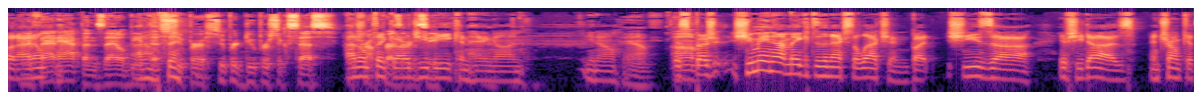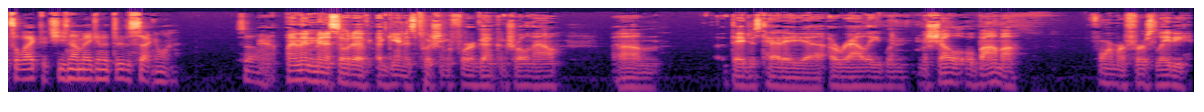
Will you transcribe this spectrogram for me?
But I if don't- that happens, that'll be the think- super super duper success. I don't Trump think presidency. RGB can hang on. You know, Yeah. Um, especially she may not make it to the next election, but she's uh, if she does and Trump gets elected, she's not making it through the second one. So Yeah. And then Minnesota again is pushing for gun control now. Um, they just had a uh, a rally when Michelle Obama, former first lady,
